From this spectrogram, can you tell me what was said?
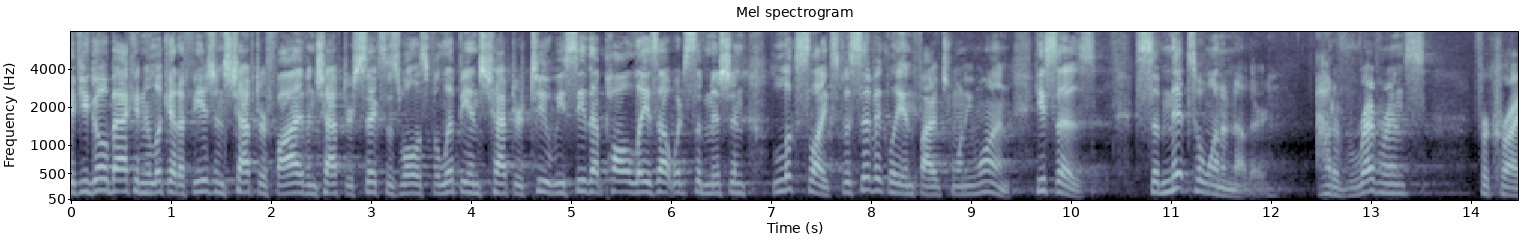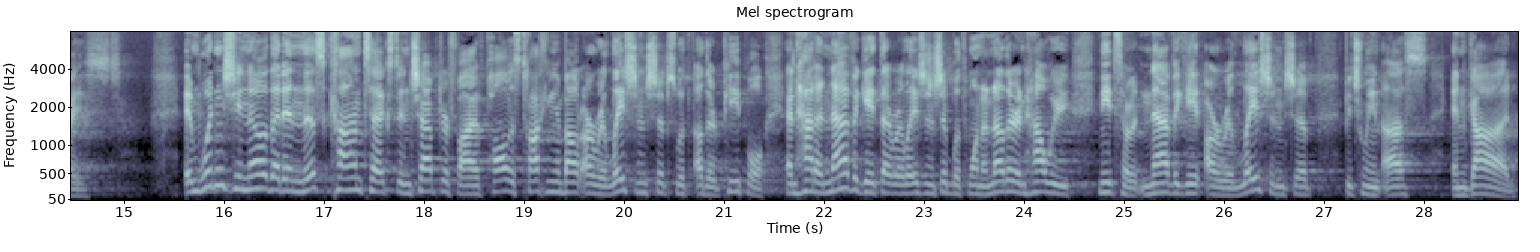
If you go back and you look at Ephesians chapter 5 and chapter 6, as well as Philippians chapter 2, we see that Paul lays out what submission looks like, specifically in 521. He says, Submit to one another out of reverence for Christ. And wouldn't you know that in this context in chapter 5, Paul is talking about our relationships with other people and how to navigate that relationship with one another and how we need to navigate our relationship between us and God.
